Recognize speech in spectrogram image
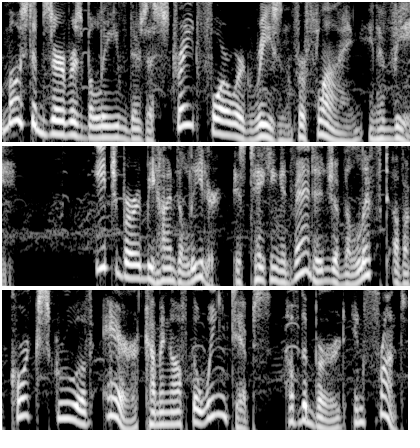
Most observers believe there's a straightforward reason for flying in a V. Each bird behind the leader is taking advantage of the lift of a corkscrew of air coming off the wingtips of the bird in front.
